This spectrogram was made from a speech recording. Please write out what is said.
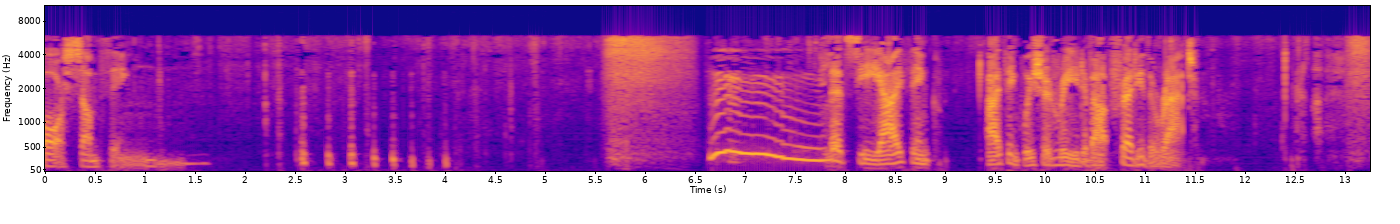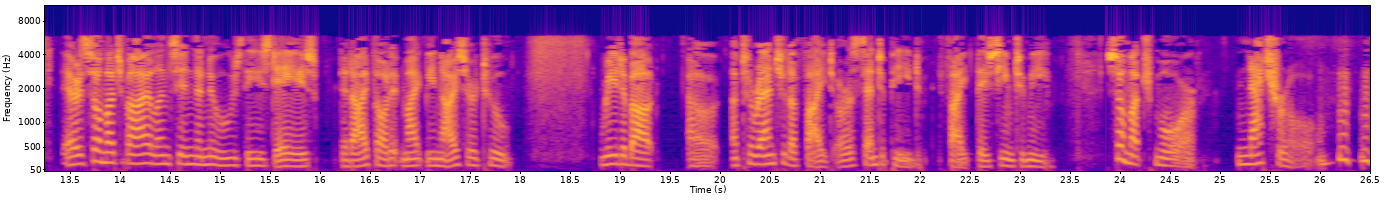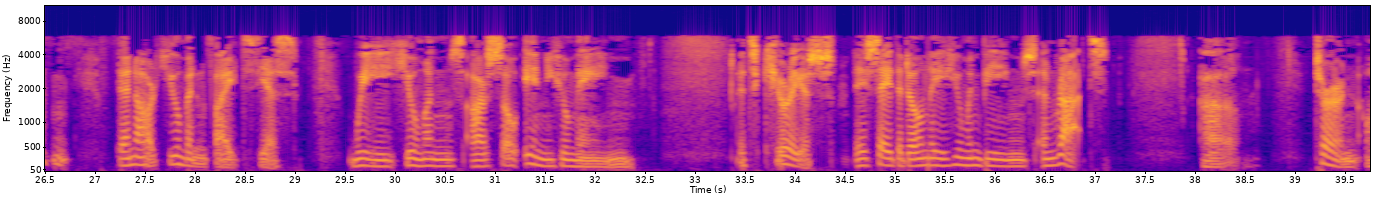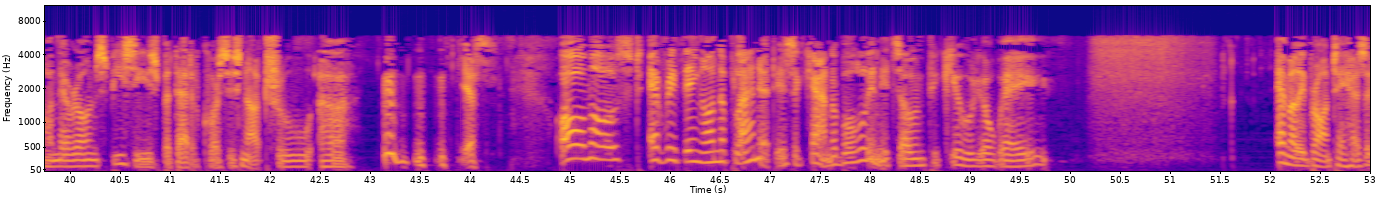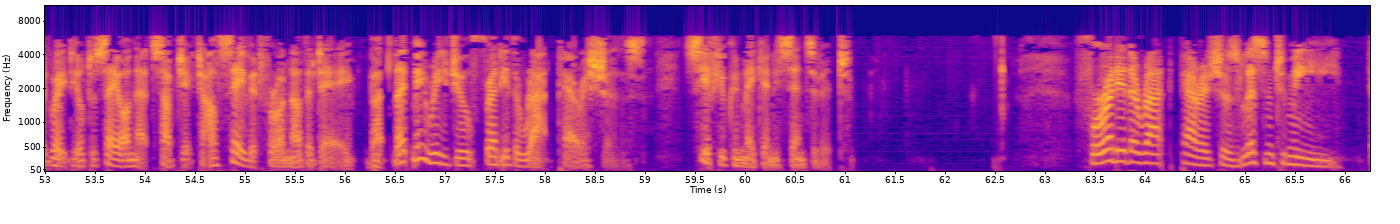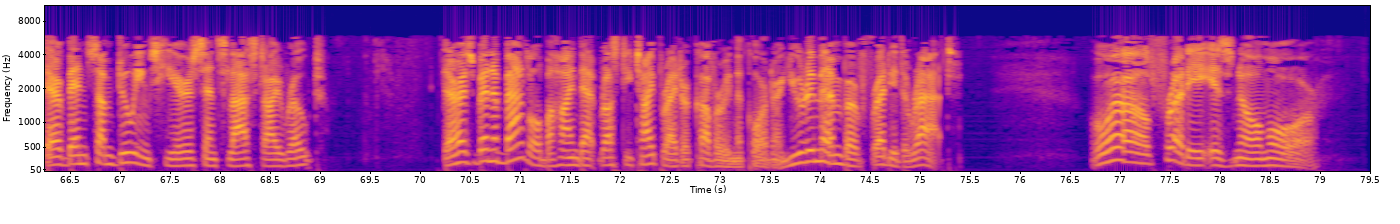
or something. hmm, let's see. I think I think we should read about Freddy the Rat. There is so much violence in the news these days that I thought it might be nicer to read about uh, a tarantula fight or a centipede fight. They seem to me so much more natural than our human fights, yes. We humans are so inhumane. It's curious. They say that only human beings and rats uh, turn on their own species, but that, of course, is not true. Uh, yes. Almost everything on the planet is a cannibal in its own peculiar way. Emily Bronte has a great deal to say on that subject. I'll save it for another day. But let me read you Freddy the Rat Perishes. See if you can make any sense of it. Freddy the Rat Perishes, listen to me. There have been some doings here since last I wrote. There has been a battle behind that rusty typewriter cover in the corner. You remember Freddy the Rat. Well, Freddy is no more.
